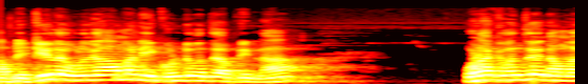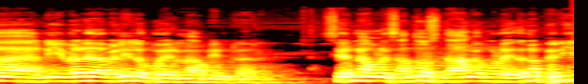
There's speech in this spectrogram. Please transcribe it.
அப்படி கீழே விழுகாமல் நீ கொண்டு வந்த அப்படின்னா உனக்கு வந்து நம்ம நீ வெளி வெளியில் போயிடலாம் அப்படின்றாரு. சரி நம்மளுக்கு சந்தோஷம் தாங்க முடியல. இதெல்லாம் பெரிய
